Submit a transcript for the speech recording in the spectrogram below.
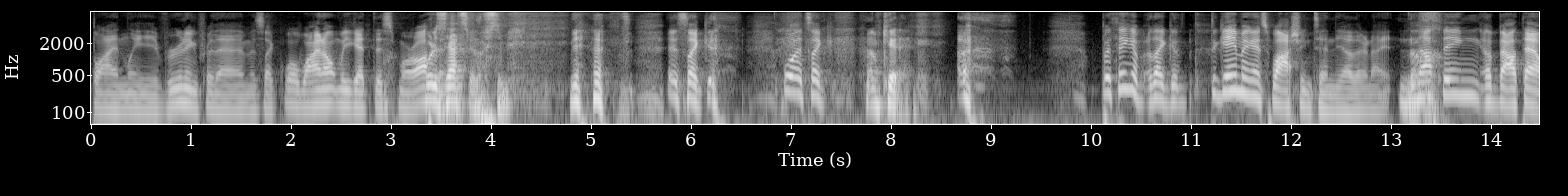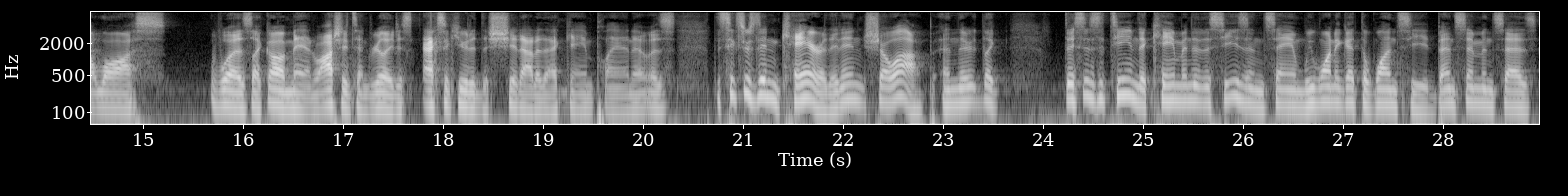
blindly rooting for them, is like, well, why don't we get this more often? What is that Because- supposed to mean? yeah, it's like, Well, it's like I'm kidding. But think of like the game against Washington the other night. Nothing about that loss was like, oh man, Washington really just executed the shit out of that game plan. It was the Sixers didn't care. They didn't show up. And they're like this is a team that came into the season saying we want to get the one seed. Ben Simmons says,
